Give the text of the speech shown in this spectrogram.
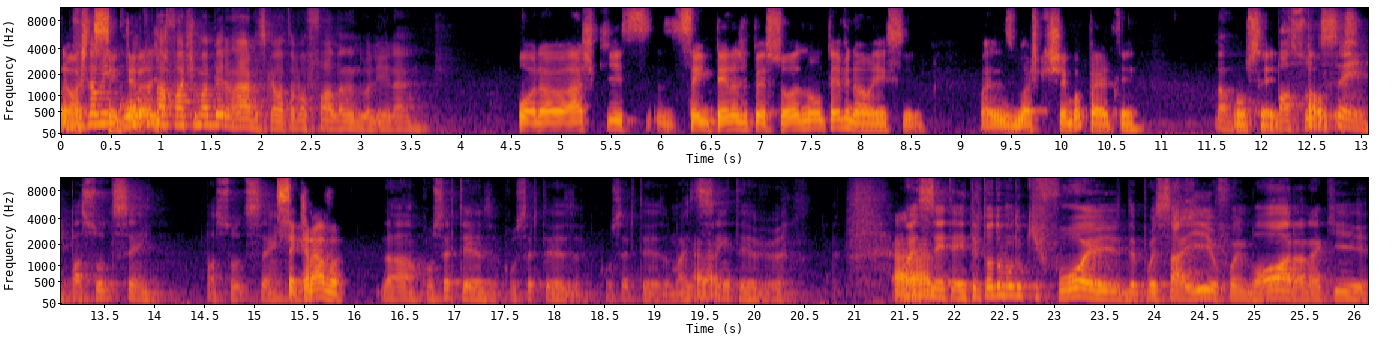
Não, Mas é o encontro da Fátima Bernardes que ela estava falando ali, né? Pô, eu acho que centenas de pessoas não teve, não, hein, Ciro? Mas eu acho que chegou perto, hein? Não, não sei. Passou talvez. de 100, passou de 100. Passou de 100. Você crava? Não, com certeza, com certeza, com certeza. Mais de 100 teve, Mas 100, entre todo mundo que foi, depois saiu, foi embora, né? Que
